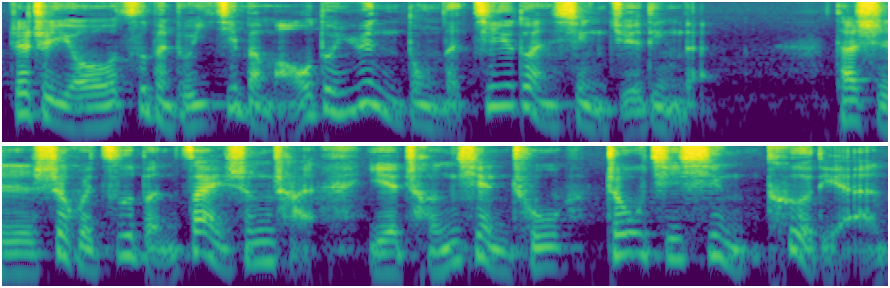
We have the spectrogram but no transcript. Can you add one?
这是由资本主义基本矛盾运动的阶段性决定的，它使社会资本再生产也呈现出周期性特点，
